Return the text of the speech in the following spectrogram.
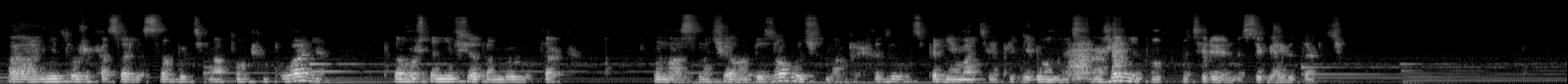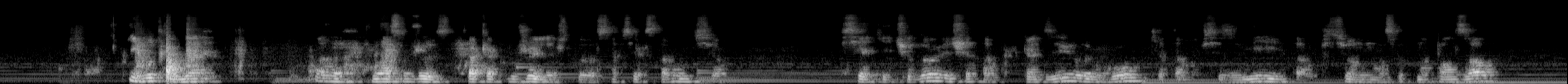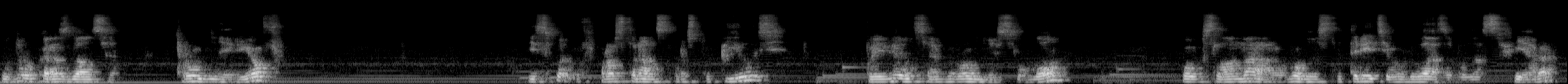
а они тоже касались событий на тонком плане, потому что не все там было так у нас сначала безоблачно, нам приходилось принимать определенные сражения материально с Игорем Витальевичем. И вот когда э, нас уже так окружили, что со всех сторон все всякие чудовища, там крокодилы, волки, там все змеи, там все на нас вот наползало. Вдруг раздался трудный рев, и в пространство расступилось, появился огромный слон. У слона в области третьего глаза была сфера,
